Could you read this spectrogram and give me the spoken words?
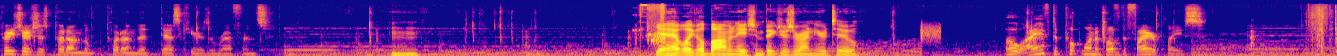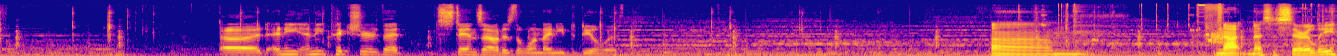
Pretty sure it's just put on the put on the desk here as a reference. Mm-hmm. Yeah, I have like abomination pictures around here too. Oh, I have to put one above the fireplace. Uh, any any picture that stands out is the one I need to deal with. Um, not necessarily.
